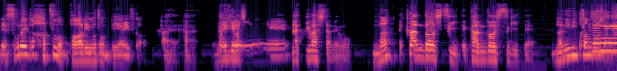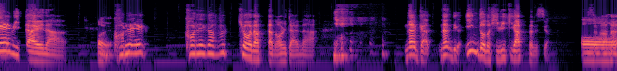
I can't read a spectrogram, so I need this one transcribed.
え、それが初のパーリーごとの出会いですか？はい、はい。泣きましたえ泣きましたね、もーなう。感動しすぎて、感動しすぎて。何に感動したえーみたいな。はいこれ、これが仏教だったの？みたいな。なんか、なんていうか、インドの響きがあったんですよ。あ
